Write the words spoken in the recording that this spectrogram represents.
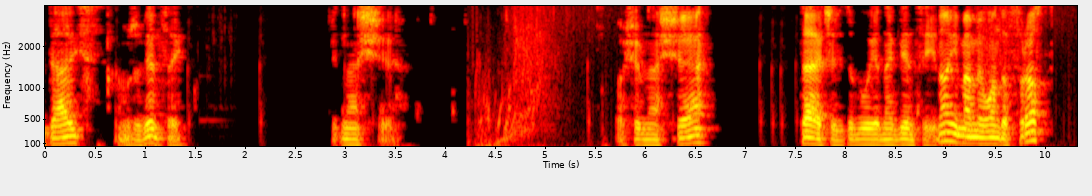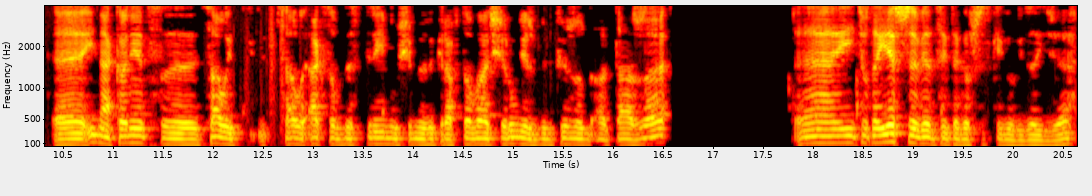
Dice, a może więcej. 15. 18. Tak, czyli to było jednak więcej. No i mamy Wand of Frost. E, I na koniec e, cały, cały Axe of the Stream musimy wykraftować również w Infusion altarze. E, I tutaj jeszcze więcej tego wszystkiego widzę idzie.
